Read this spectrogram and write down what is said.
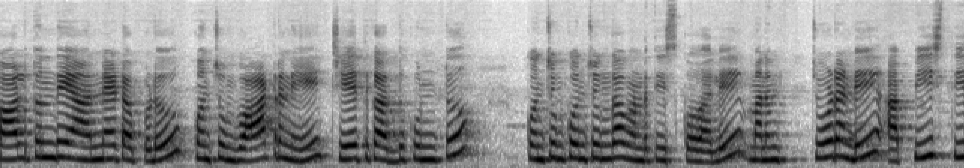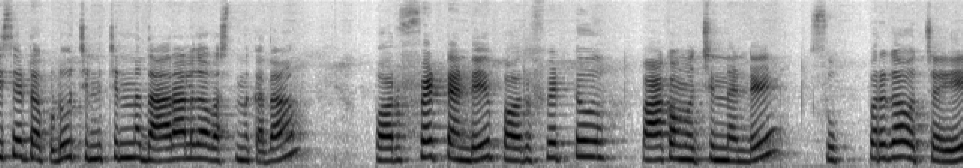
కాలుతుంది అనేటప్పుడు కొంచెం వాటర్ని చేతికి అద్దుకుంటూ కొంచెం కొంచెంగా ఉండ తీసుకోవాలి. మనం చూడండి ఆ పీస్ తీసేటప్పుడు చిన్న చిన్న దారాలుగా వస్తుంది కదా. పర్ఫెక్ట్ అండి పర్ఫెక్ట్ పాకం వచ్చిందండి. సూపర్గా వచ్చాయి.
